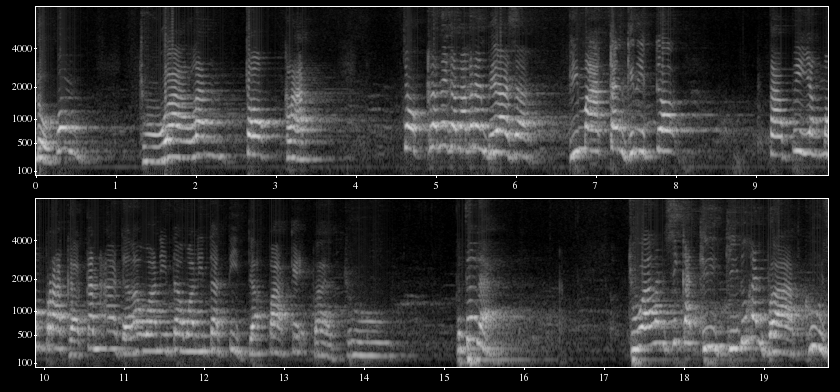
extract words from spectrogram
Loh, jualan coklat Coklatnya kan makanan biasa. Dimakan gini dok. Tapi yang memperagakan adalah wanita-wanita tidak pakai baju. Betul lah. Jualan sikat gigi itu kan bagus.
